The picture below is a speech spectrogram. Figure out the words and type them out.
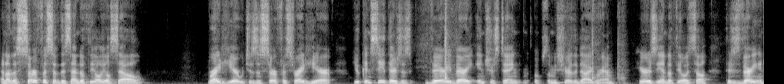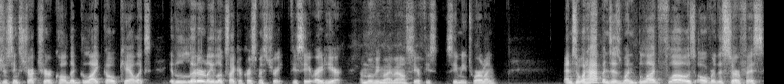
And on the surface of this endothelial cell, right here, which is a surface right here, you can see there's this very, very interesting. Oops, let me share the diagram. Here's the endothelial cell. There's this very interesting structure called the glycocalyx. It literally looks like a Christmas tree. If you see it right here, I'm moving my mouse here if you see me twirling. And so what happens is when blood flows over the surface,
